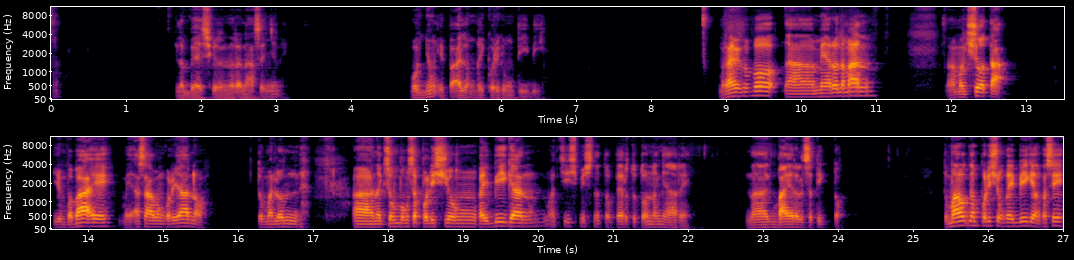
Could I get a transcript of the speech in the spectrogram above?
Ha? Ilang beses ko na naranasan yan eh. Huwag niyong ipaalam kay Kurigong TV. Marami pa po. Ah, meron naman ah, magsyota. Yung babae, may asawang koreano. Tumalon, ah, nagsumbong sa polis yung kaibigan. Mga chismis na to, pero totoo nangyari. Nag-viral sa TikTok. Tumawag ng polis yung kaibigan kasi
